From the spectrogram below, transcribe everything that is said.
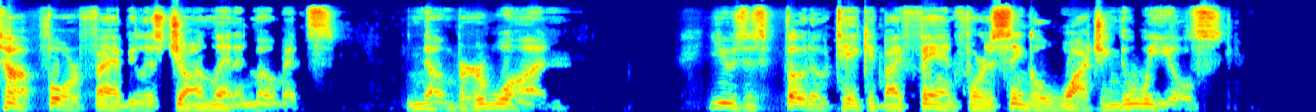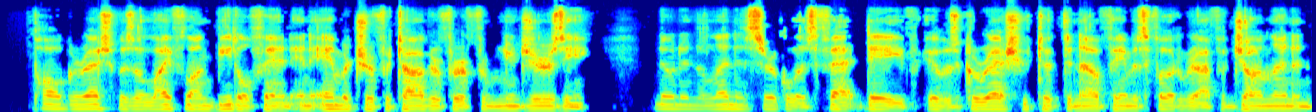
Top four fabulous John Lennon moments. Number one. Uses photo taken by fan for a single Watching the Wheels. Paul Goresh was a lifelong Beatle fan and amateur photographer from New Jersey. Known in the Lennon circle as Fat Dave, it was Goresh who took the now famous photograph of John Lennon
